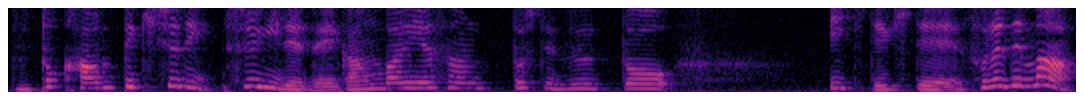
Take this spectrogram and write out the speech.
ずっと完璧主義主義でね頑張り屋さんとしてずっと生きてきてそれでまあ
